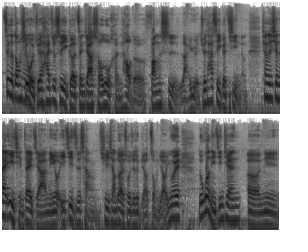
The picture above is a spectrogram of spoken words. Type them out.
这个东西我觉得它就是一个增加收入很好的方式来源，就是它是一个技能。像是现在疫情在家，你有一技之长，其实相对来说就是比较重要。因为如果你今天呃你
